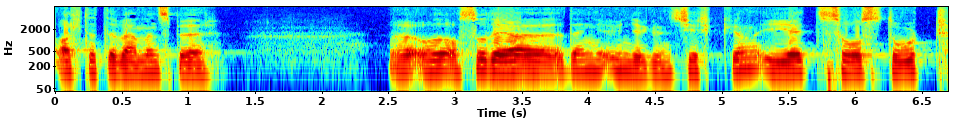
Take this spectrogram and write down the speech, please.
alt etter hvem en spør. Og også det, den undergrunnskirken i et så stort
